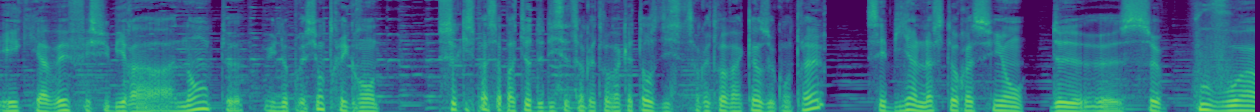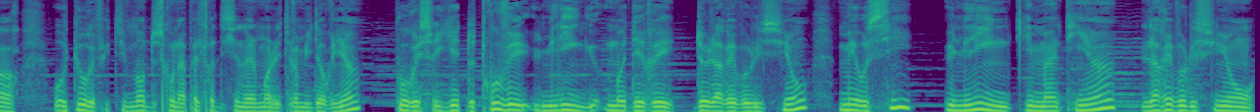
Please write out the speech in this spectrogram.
et qui avait fait subir à Nantes une oppression très grande. Ce qui se passe à partir de 1794-1795, au contraire, c'est bien l'instauration de euh, ce pouvoir autour effectivement de ce qu'on appelle traditionnellement les thermidoriens, pour essayer de trouver une ligne modérée de la révolution, mais aussi une ligne qui maintient la révolution,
